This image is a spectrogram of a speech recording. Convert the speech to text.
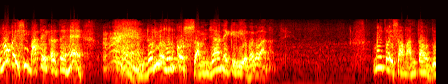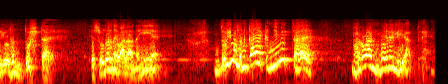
लोग ऐसी बातें करते हैं, दुर्योधन को समझाने के लिए भगवान आते मैं तो ऐसा मानता हूँ, दुर्योधन दुष्ट है, ये सुधरने वाला नहीं है। दुर्योधन का एक निमित्त है, भगवान मेरे लिए आते हैं।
